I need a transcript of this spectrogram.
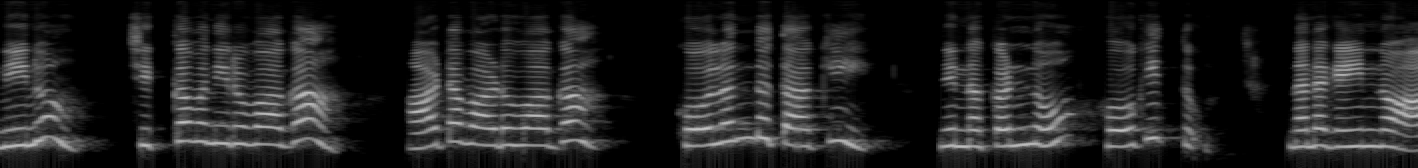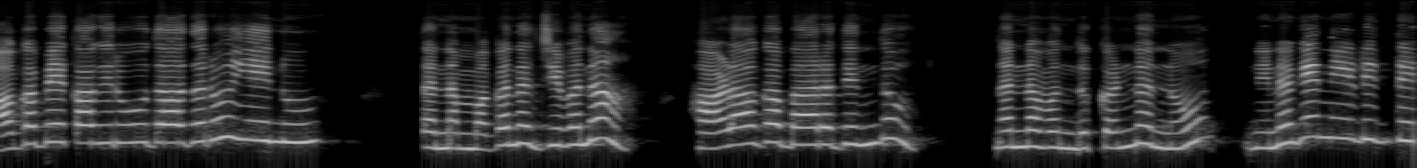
ನೀನು ಚಿಕ್ಕವನಿರುವಾಗ ಆಟವಾಡುವಾಗ ಕೋಲೊಂದು ತಾಕಿ ನಿನ್ನ ಕಣ್ಣು ಹೋಗಿತ್ತು. ನನಗೆ ಇನ್ನು ಆಗಬೇಕಾಗಿರುವುದಾದರೂ ಏನು? ತನ್ನ ಮಗನ ಜೀವನ ಹಾಳಾಗಬಾರದೆಂದು ನನ್ನ ಒಂದು ಕಣ್ಣನ್ನು ನಿನಗೆ ನೀಡಿದ್ದೆ.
